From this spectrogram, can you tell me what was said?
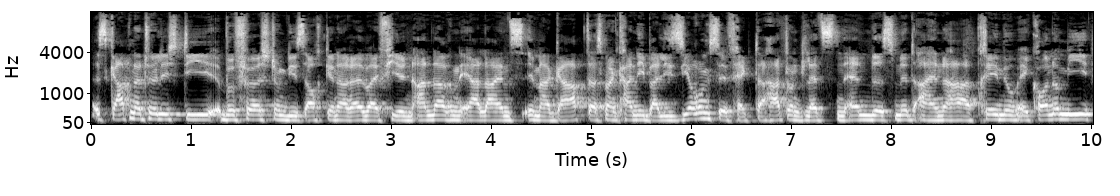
Es gab natürlich die Befürchtung, die es auch generell bei vielen anderen Airlines immer gab, dass man Kannibalisierungseffekte hat und letzten Endes mit einer Premium Economy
